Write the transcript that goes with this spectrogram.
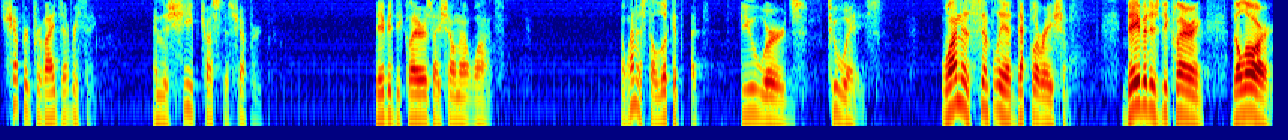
shepherd provides everything. And the sheep trust the shepherd. David declares, I shall not want. I want us to look at that few words two ways. One is simply a declaration. David is declaring, The Lord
